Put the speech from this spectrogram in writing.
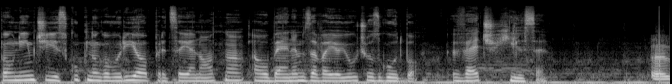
pa v Nemčiji skupno govorijo precej enotno, a ob enem zavajajočo zgodbo. Več hilse. Uh,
